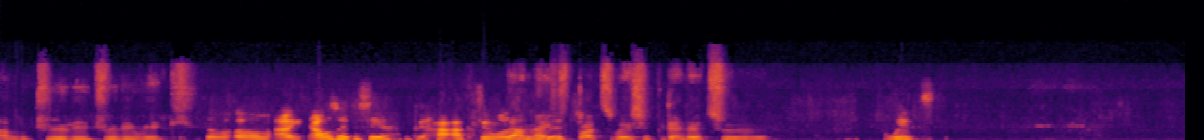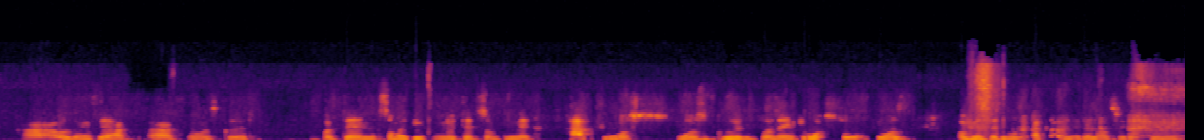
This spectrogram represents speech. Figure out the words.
I'm truly, truly weak. So um, I I was going to say her acting was that good. knife part where she pretended to Wait. Uh, I was going to say her, her acting was good, but then somebody noted something like her acting was was good, but then it was so it was obvious that it was acting. I don't know how to explain it.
